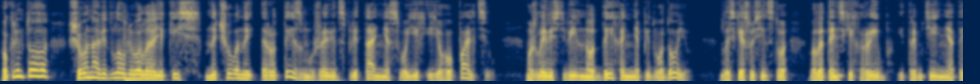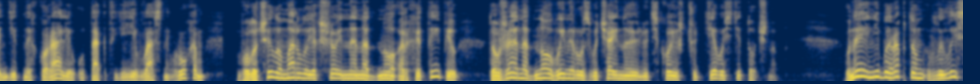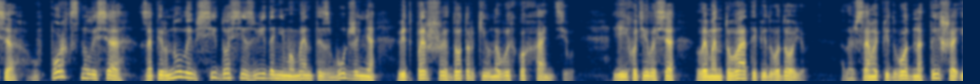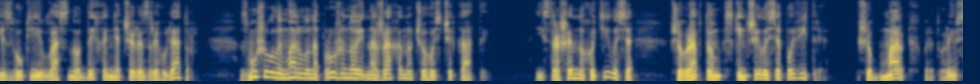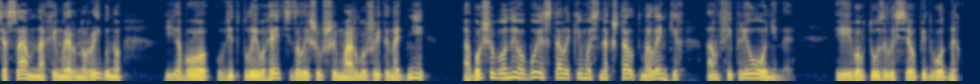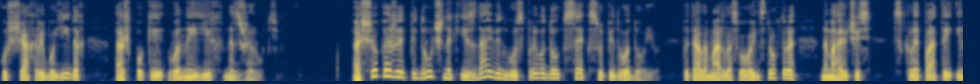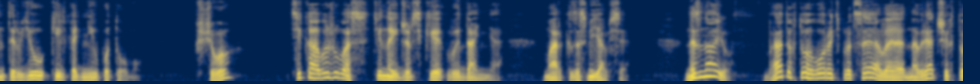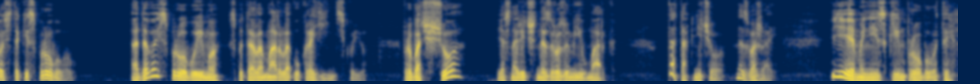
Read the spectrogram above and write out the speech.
Окрім того, що вона відловлювала якийсь нечуваний еротизм уже від сплітання своїх і його пальців, можливість вільного дихання під водою, близьке сусідство велетенських риб і тремтіння тендітних коралів у такт її власним рухам, волочило марло, якщо й не на дно архетипів, то вже на дно виміру звичайної людської чуттєвості точно. У неї ніби раптом влилися, впорхснулися, запірнули всі досі звідані моменти збудження від перших доторків нових коханців. Їй хотілося лементувати під водою, але ж саме підводна тиша і звук її власного дихання через регулятор змушували Марлу напружено і нажахано чогось чекати. Їй страшенно хотілося, щоб раптом скінчилося повітря щоб Марк перетворився сам на химерну рибину і або відплив геть, залишивши марло жити на дні, або щоб вони обоє стали кимось на кшталт маленьких амфіпріоніни і вовтузилися в підводних кущах рибоїдах, аж поки вони їх не зжеруть. А що каже підручник із дайвінгу з приводу сексу під водою? питала Марла свого інструктора, намагаючись склепати інтерв'ю кілька днів по тому. Що? Цікаве ж у вас тінейджерське видання. Марк засміявся. Не знаю. Багато хто говорить про це, але навряд чи хтось таки спробував. А давай спробуємо? спитала Марла українською. Пробач, що? ясна річ, не зрозумів Марк. Та так нічого, не зважай. Є мені з ким пробувати.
